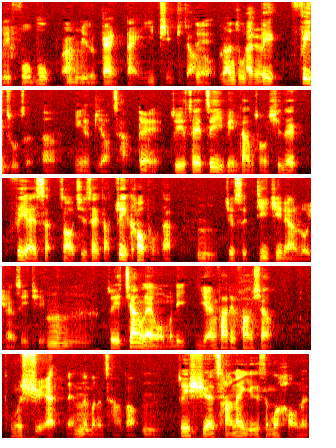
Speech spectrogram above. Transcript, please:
对腹部啊，比如肝、胆、胰、脾比较好，软组织。啊对肺组织，嗯，应该比较差。对，所以在这一边当中，现在肺癌筛早期筛查最靠谱的，嗯，就是低剂量螺旋 CT。嗯。所以将来我们的研发的方向，通过血能能不能查到？嗯，所以血查呢有什么好呢？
